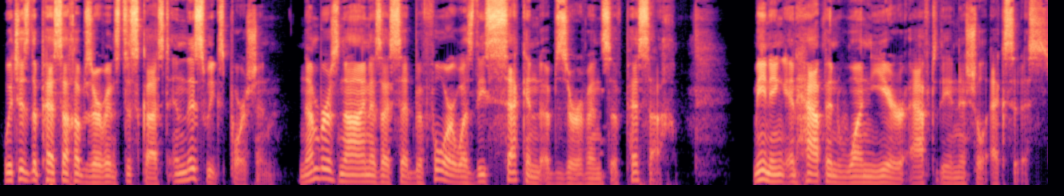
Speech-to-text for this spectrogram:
which is the Pesach observance discussed in this week's portion. Numbers 9, as I said before, was the second observance of Pesach, meaning it happened one year after the initial Exodus.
